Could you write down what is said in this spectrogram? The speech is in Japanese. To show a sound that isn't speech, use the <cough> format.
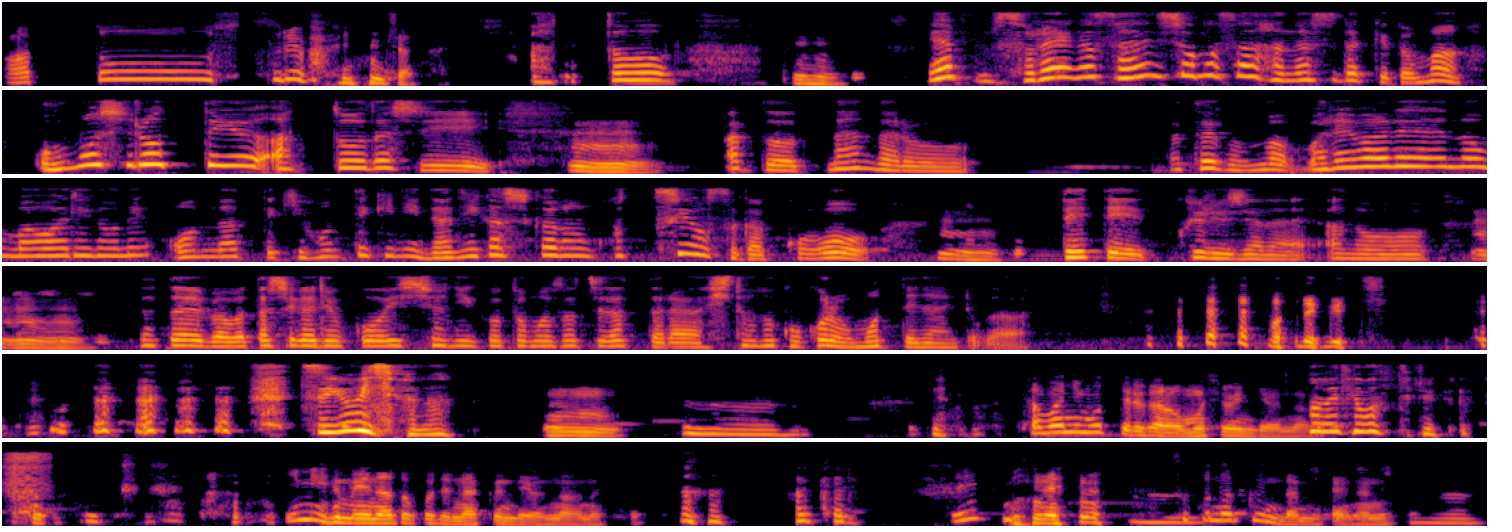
圧倒すればいいんじゃない？あと、うん。やっぱそれが最初のさ、話だけど、まあ、面白っていう圧倒だし、うんうん。あと、なんだろう。例えば、まあ、我々の周りのね、女って基本的に何がしかのこう強さがこう、うんうん。出てくるじゃない。あの、うんうんうん。例えば私が旅行一緒に行く友達だったら人の心を持ってないとか、<laughs> 悪口。<laughs> 強いじゃん。うん。うん。たまに持ってるから面白いんだよなた。まに持ってる。<laughs> 意味不明なとこで泣くんだよな、あの人。わかる。え？みたいな。うんそこ泣くんだ、みたいなね。うん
